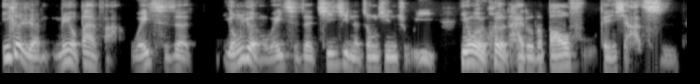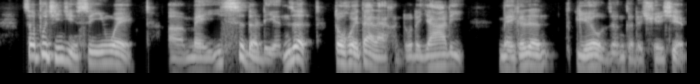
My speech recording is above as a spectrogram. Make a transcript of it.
一个人没有办法维持着永远维持着激进的中心主义，因为会有太多的包袱跟瑕疵。这不仅仅是因为，呃，每一次的连任都会带来很多的压力，每个人也有人格的缺陷。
